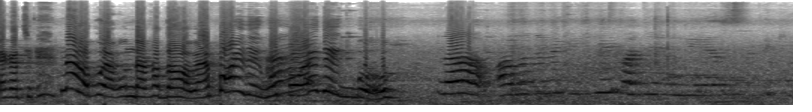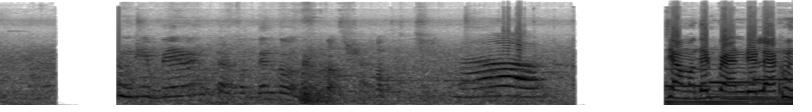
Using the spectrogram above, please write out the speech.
দেখাচ্ছে। না বাবু এখন দেখাতে হবে। না পরে দেখব পরে দেখব। কথা কথা আমাদের প্যান্ডেল এখন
